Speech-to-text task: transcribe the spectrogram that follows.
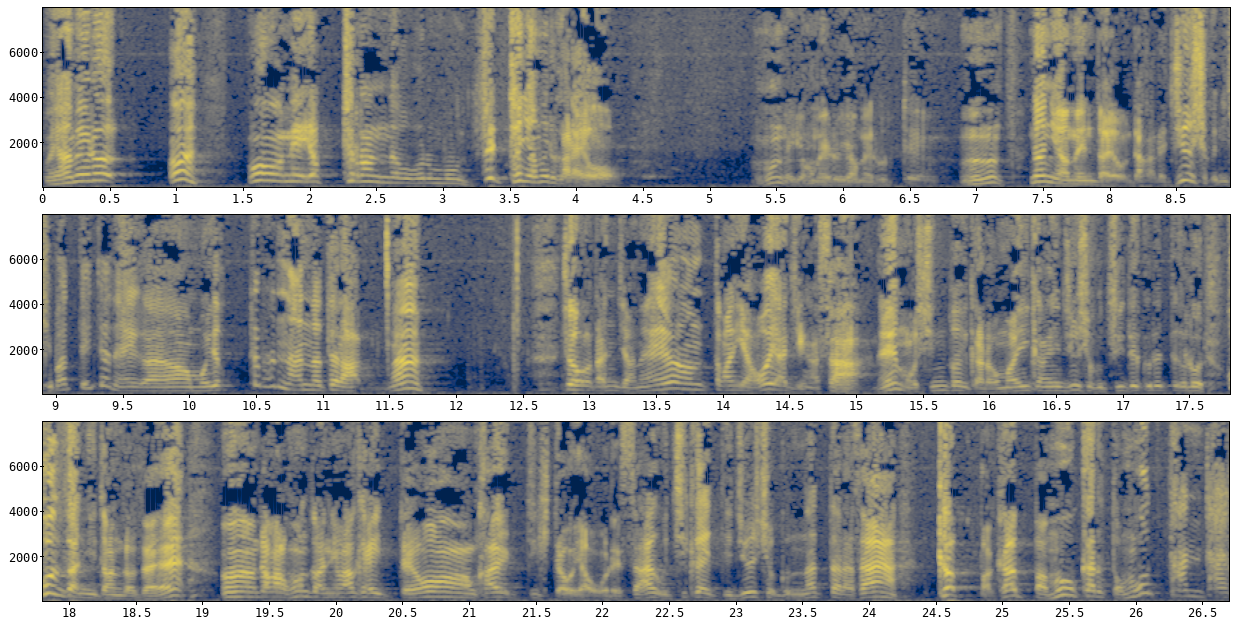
もうやめる。うん。もうねやってらんだ俺もう絶対やめるからよ。なんでやめるやめるって。うん。何やめんだよ。だから住職に決まってんじゃねえかよ。もうやってらんなんだったらうん。冗談じゃねえよ本当に。いや親父がさねもうしんどいからお前いい加減住職ついてくれってから本山にいたんだぜ、うん、だから本山に分け行ってよ帰ってきていや俺さ家帰って住職になったらさカッパカッパ儲かると思ったんだよ。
